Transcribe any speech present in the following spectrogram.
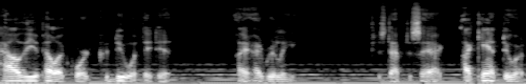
how the appellate court could do what they did. I, I really just have to say I, I can't do it.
